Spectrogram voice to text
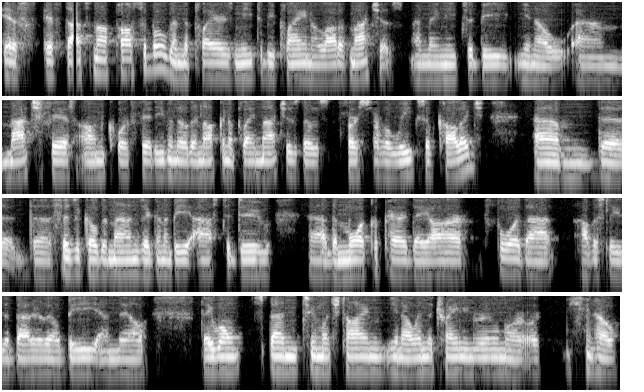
if if that's not possible, then the players need to be playing a lot of matches and they need to be, you know, um, match fit, on court fit, even though they're not going to play matches those first several weeks of college um, the the physical demands they're going to be asked to do, uh, the more prepared they are for that, obviously the better they'll be, and they'll they won't spend too much time, you know, in the training room or, or you know,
